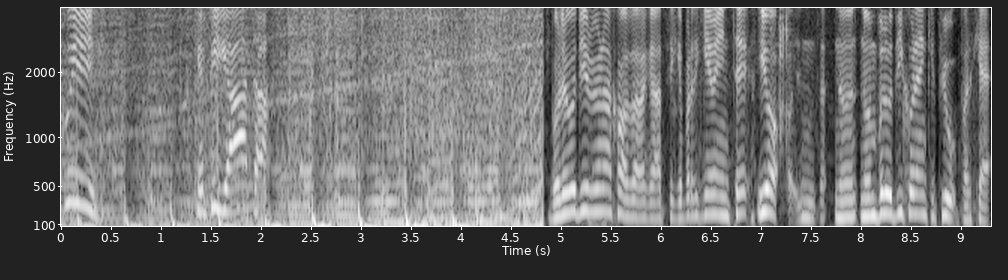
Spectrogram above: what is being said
qui. Che figata. Volevo dirvi una cosa ragazzi che praticamente io non ve lo dico neanche più perché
